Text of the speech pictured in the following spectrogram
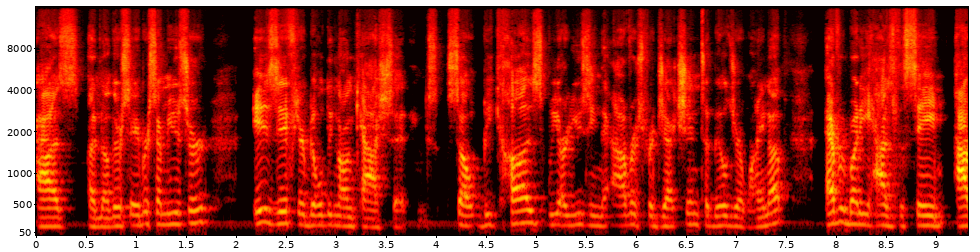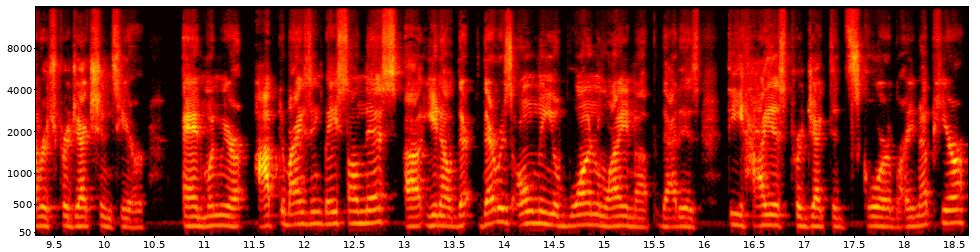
as another SaberSim user is if you're building on cash settings. So because we are using the average projection to build your lineup, everybody has the same average projections here. And when we are optimizing based on this, uh, you know, there, there is only one lineup that is the highest projected score lineup here.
